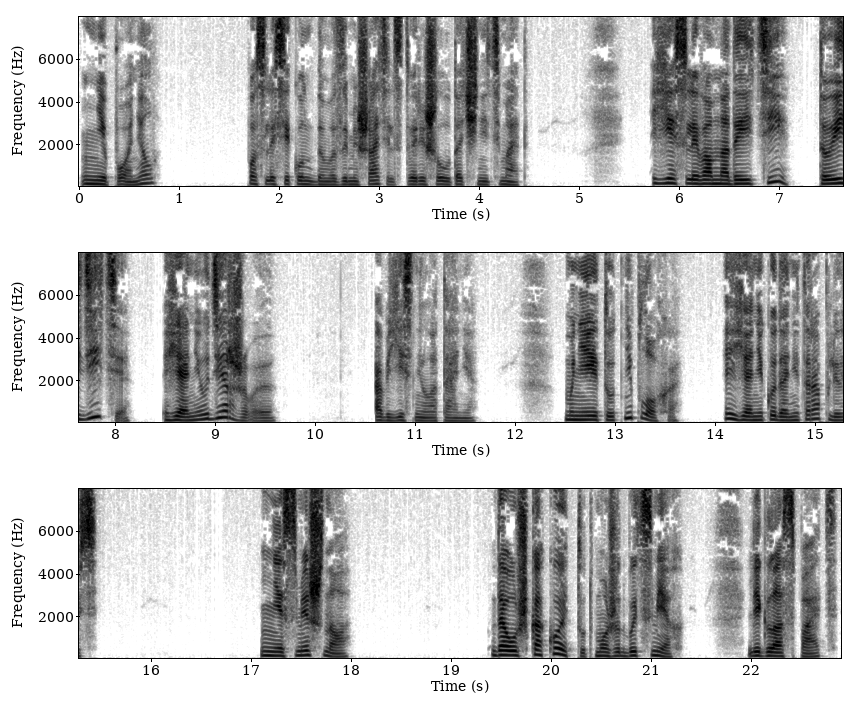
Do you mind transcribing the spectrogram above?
Не понял. После секундного замешательства решил уточнить Мэт. Если вам надо идти, то идите. Я не удерживаю, объяснила Таня. Мне и тут неплохо, и я никуда не тороплюсь. Не смешно. Да уж какой тут может быть смех? Легла спать,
